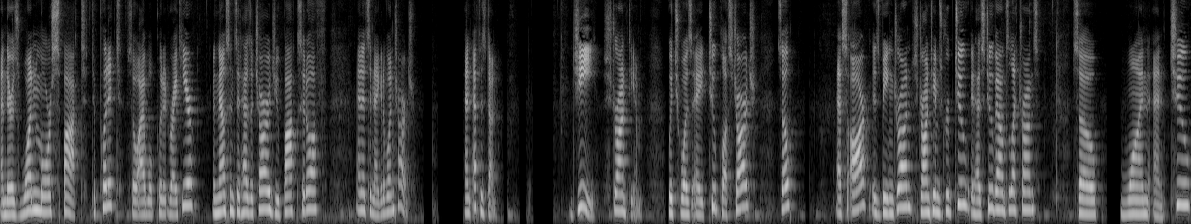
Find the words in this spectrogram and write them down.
And there's one more spot to put it, so I will put it right here. And now since it has a charge, you box it off, and it's a negative one charge. And F is done. G, strontium, which was a 2 plus charge. So SR is being drawn. Strontium's group 2. It has two valence electrons. So 1 and 2.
